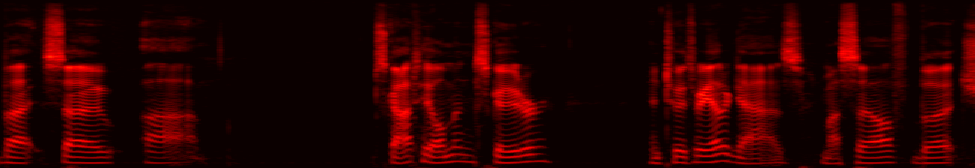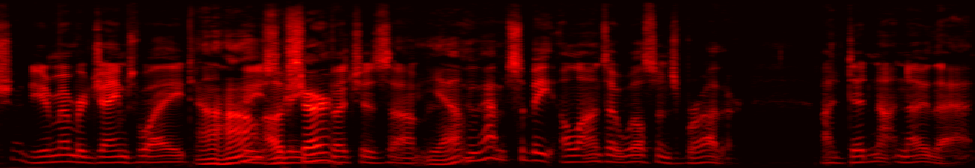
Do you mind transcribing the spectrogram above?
But so uh, Scott Hillman, Scooter, and two or three other guys, myself, Butch. Do you remember James Wade? Uh-huh. Who Oh, sure. Butch's, um, Yeah. who happens to be Alonzo Wilson's brother. I did not know that.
